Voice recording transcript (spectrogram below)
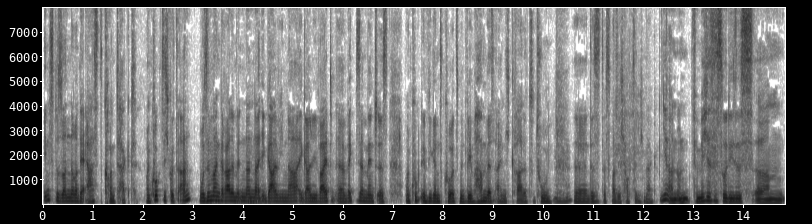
insbesondere der Erstkontakt. Man guckt sich kurz an, wo sind wir mhm. gerade miteinander, mhm. egal wie nah, egal wie weit äh, weg dieser Mensch ist. Man guckt irgendwie ganz kurz, mit wem haben wir es eigentlich gerade zu tun. Mhm. Äh, das ist das, was ich hauptsächlich merke. Ja, und, und für mich ist es so dieses, ähm,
